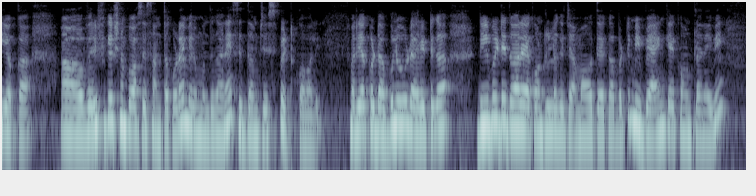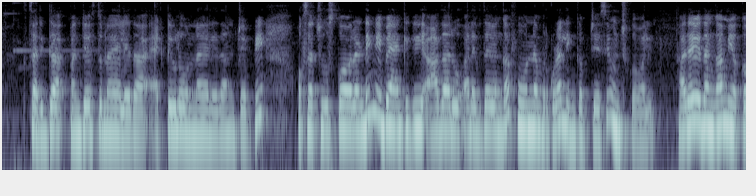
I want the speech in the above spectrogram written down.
ఈ యొక్క వెరిఫికేషన్ ప్రాసెస్ అంతా కూడా మీరు ముందుగానే సిద్ధం చేసి పెట్టుకోవాలి. మరి యొక్క డబ్బులు డైరెక్ట్గా డీబీటీ ద్వారా అకౌంట్లోకి జమ అవుతాయి కాబట్టి మీ బ్యాంక్ అకౌంట్లు అనేవి సరిగ్గా పనిచేస్తున్నాయా లేదా యాక్టివ్లో ఉన్నాయా లేదా అని చెప్పి ఒకసారి చూసుకోవాలండి. మీ బ్యాంక్కి ఆధారు అదే విధంగా ఫోన్ నెంబర్ కూడా లింకప్ చేసి ఉంచుకోవాలి. అదేవిధంగా మీ యొక్క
